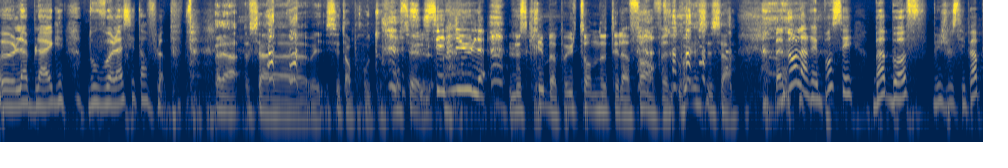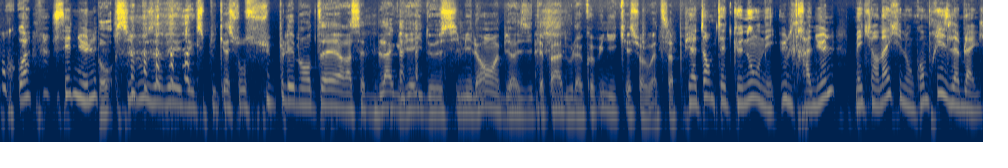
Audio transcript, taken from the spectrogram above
euh, la blague. Donc voilà, c'est un flop. Voilà, ça, oui, c'est un prout. C'est nul. Le scribe a pas eu le temps de noter la fin en fait. Ouais, c'est ça. Bah non, la réponse est bah bof, mais je sais pas pourquoi. C'est nul. Bon, si vous avez une explication supplémentaire à cette blague vieille de 6000 ans, eh bien, n'hésitez pas à nous la communiquer sur le WhatsApp. Puis attends, peut-être que nous on est ultra nuls, mais qu'il y en a qui l'ont comprise la blague.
